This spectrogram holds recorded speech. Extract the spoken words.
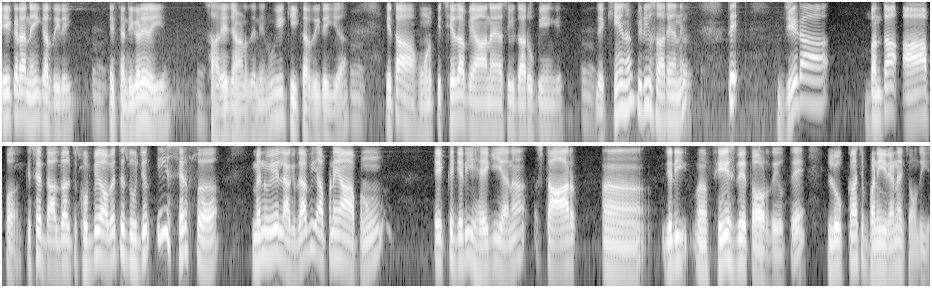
ਇਹ ਕਿਹੜਾ ਨਹੀਂ ਕਰਦੀ ਰਹੀ? ਇਹ ਚੰਡੀਗੜ੍ਹੇ ਰਹੀ ਹੈ। ਸਾਰੇ ਜਾਣਦੇ ਨੇ ਇਹਨੂੰ ਇਹ ਕੀ ਕਰਦੀ ਰਹੀ ਆ? ਇਹ ਤਾਂ ਹੁਣ ਪਿੱਛੇ ਦਾ ਬਿਆਨ ਹੈ ਅਸੀਂ ਵੀ ਦਾਰੂ ਪੀਏਂਗੇ। ਦੇਖੀਏ ਨਾ ਵੀਡੀਓ ਸਾਰਿਆਂ ਨੇ। ਤੇ ਜਿਹੜਾ ਬੰਦਾ ਆਪ ਕਿਸੇ ਦਲਦਲ ਚ ਖੁੱਬਿਆ ਹੋਵੇ ਤੇ ਦੂਜੇ ਇਹ ਸਿਰਫ ਮੈਨੂੰ ਇਹ ਲੱਗਦਾ ਵੀ ਆਪਣੇ ਆਪ ਨੂੰ ਇੱਕ ਜਿਹੜੀ ਹੈਗੀ ਆ ਨਾ ਸਟਾਰ ਜਿਹੜੀ ਫੇਸ ਦੇ ਤੌਰ ਦੇ ਉੱਤੇ ਲੋਕਾਂ 'ਚ ਬਣੀ ਰਹਿਣਾ ਚਾਹੁੰਦੀ ਹੈ।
